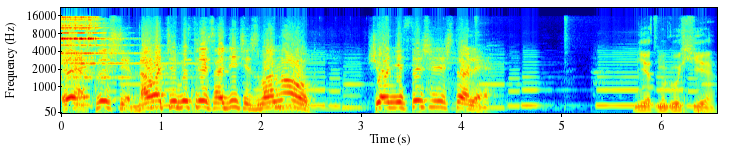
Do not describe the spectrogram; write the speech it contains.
Э, слышите, давайте быстрее садитесь, звонок! Че, не слышали, что ли? Нет, мы глухие.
